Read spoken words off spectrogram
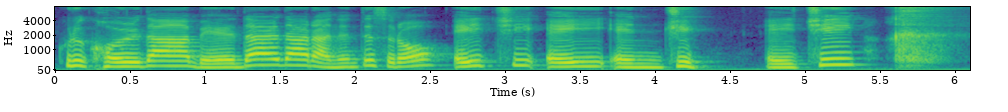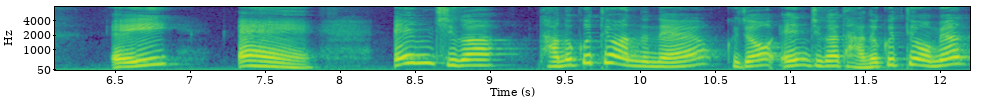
그리고 걸다, 매달다라는 뜻으로 H-A-N-G, H, A, E, N-G가 단어 끝에 왔는데, 그죠? N-G가 단어 끝에 오면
